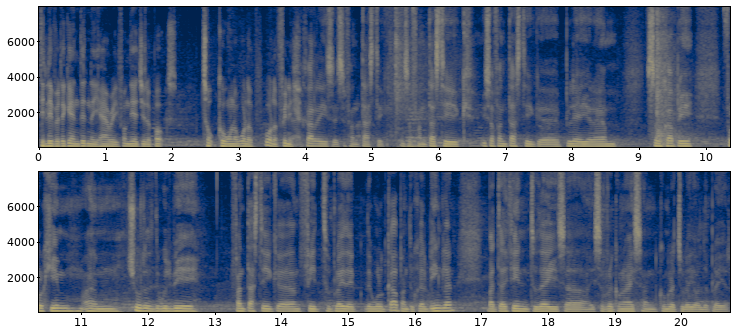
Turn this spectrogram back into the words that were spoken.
delivered again, didn't he, Harry, from the edge of the box, top corner. What a what a finish. Harry is, is fantastic. He's a fantastic. He's a fantastic uh, player. I'm so happy for him. I'm sure that it will be fantastic uh, fit to play the, the World Cup and to help England. But I think today is uh, is recognized and congratulate all the players.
